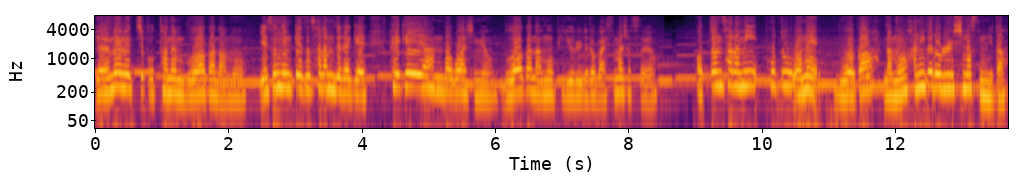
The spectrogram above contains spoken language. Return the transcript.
열매 맺지 못하는 무화과 나무. 예수님께서 사람들에게 회개해야 한다고 하시며 무화과 나무 비유를 들어 말씀하셨어요. 어떤 사람이 포도원에 무화과 나무 한 그루를 심었습니다.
